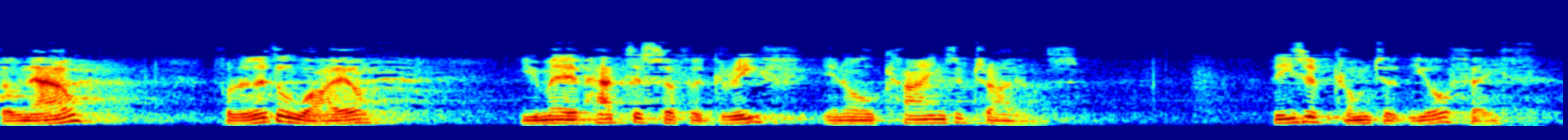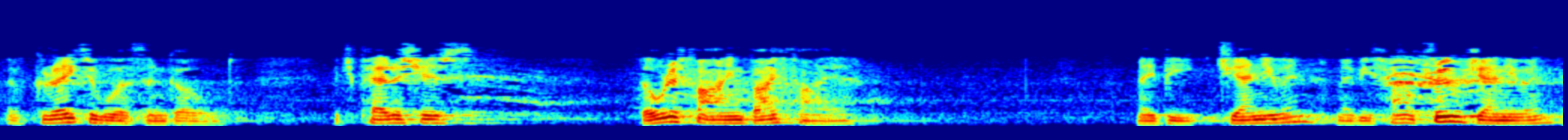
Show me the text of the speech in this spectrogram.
though now, for a little while, you may have had to suffer grief in all kinds of trials. These have come to your faith of greater worth than gold, which perishes, though refined by fire, may be genuine, may be found true genuine,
